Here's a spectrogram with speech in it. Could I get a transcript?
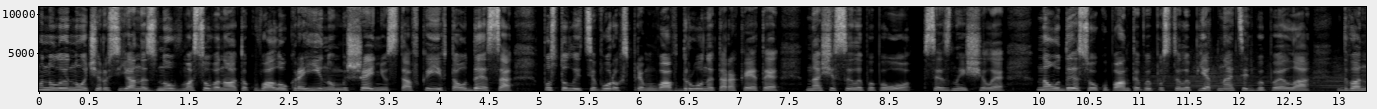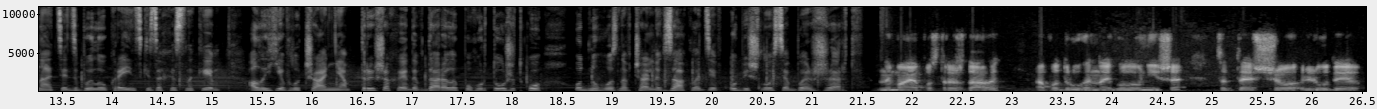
Минулої ночі росіяни знов масово атакували Україну. Мишенню став Київ та Одеса. По столиці ворог спрямував дрони та ракети. Наші сили ППО все знищили. На Одесу окупанти випустили 15 БПЛА, 12 збили українські захисники. Але є влучання. Три шахеди вдарили по гуртожитку одного з навчальних закладів. Обійшлося без жертв. немає постраждалих. А по-друге, найголовніше це те, що люди е,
